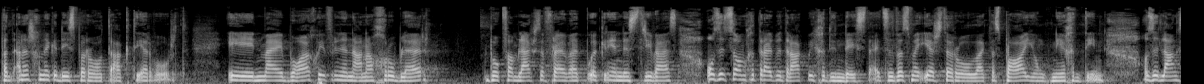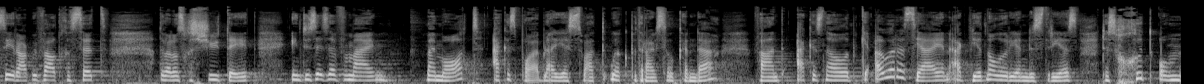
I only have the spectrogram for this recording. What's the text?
want anders gaan ek 'n desperate akteur word. En my baie goeie vriendin Anna Grobler boek van Blackste vrou wat ook in die industrie was. Ons het saam getroud met rugby gedoen destyds. Dit was my eerste rol. Ek was baie jonk, 19. Ons het langs die rugbyveld gesit terwyl ons geshoot het en toe sê sy vir my My maat, ek is baie bly jy swat ook bedryfsielkunde want ek is nou al 'n bietjie ouer as jy en ek weet nou al hoe die industrie is. Dis goed om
